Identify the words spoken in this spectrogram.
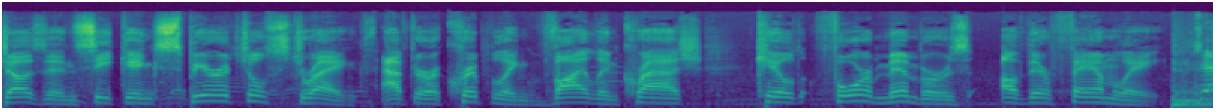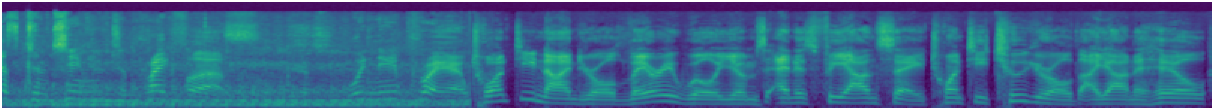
Dozens seeking spiritual strength after a crippling, violent crash killed four members of their family. Just continue to pray for us. We need prayer. 29 year old Larry Williams and his fiancee, 22 year old Ayana Hill,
